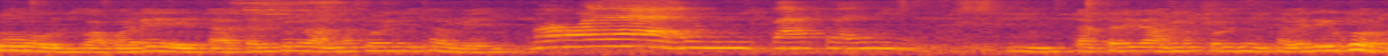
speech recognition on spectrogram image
রোদ বাবা রে তাড়াতাড়ি করে রান্না করে নিতে হবে। তাড়াতাড়ি রান্না করে নিতে হবে এদিকে ঘোরো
